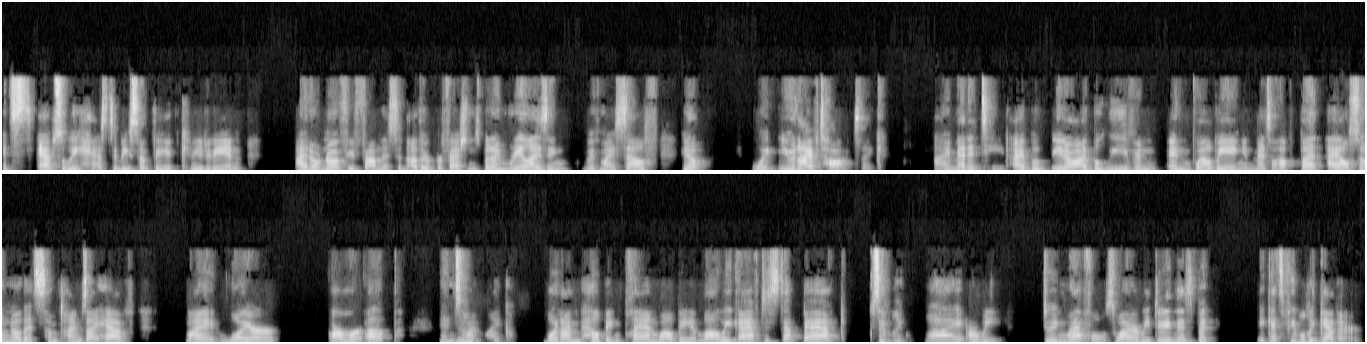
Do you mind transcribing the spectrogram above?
it's absolutely has to be something in community. And I don't know if you found this in other professions, but I'm realizing with myself, you know, we, you and I have talked like I meditate. I, be, you know, I believe in, in well-being and mental health, but I also know that sometimes I have my lawyer armor up. And mm-hmm. so I'm like, when I'm helping plan well-being and law week, I have to step back because I'm like, why are we doing raffles? Why are we doing this? But it gets people together.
